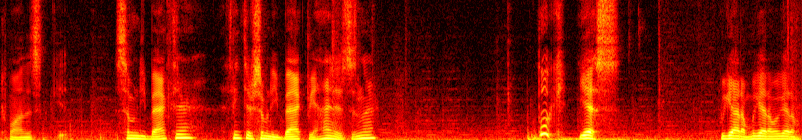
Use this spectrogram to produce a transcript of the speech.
Come on, let's get somebody back there. I think there's somebody back behind us, isn't there? Look, yes. We got him, we got him, we got him.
